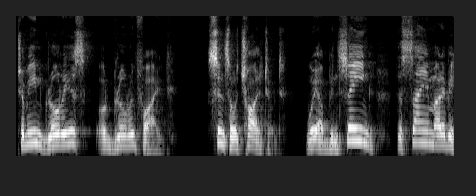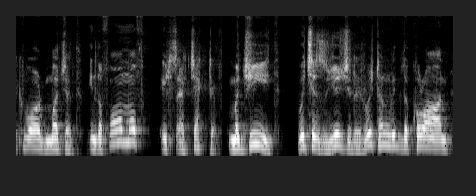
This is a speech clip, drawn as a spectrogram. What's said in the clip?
to mean glorious or glorified. Since our childhood, we have been saying the same Arabic word majid in the form of its adjective, majid, which is usually written with the Quran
